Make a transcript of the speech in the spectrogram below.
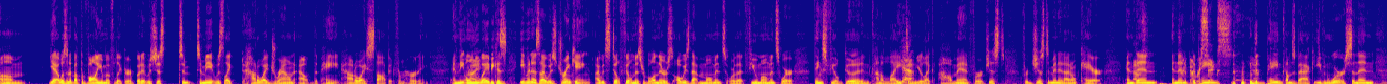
um yeah, it wasn't about the volume of liquor, but it was just to to me it was like how do I drown out the pain? How do I stop it from hurting? And the only Right. way because even as I was drinking, I would still feel miserable and there's always that moment or that few moments where things feel good and kind of light Yeah. and you're like, "Oh man, for just for just a minute I don't care." And That then and then the pain six. the pain comes back even worse and then Mm-hmm.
